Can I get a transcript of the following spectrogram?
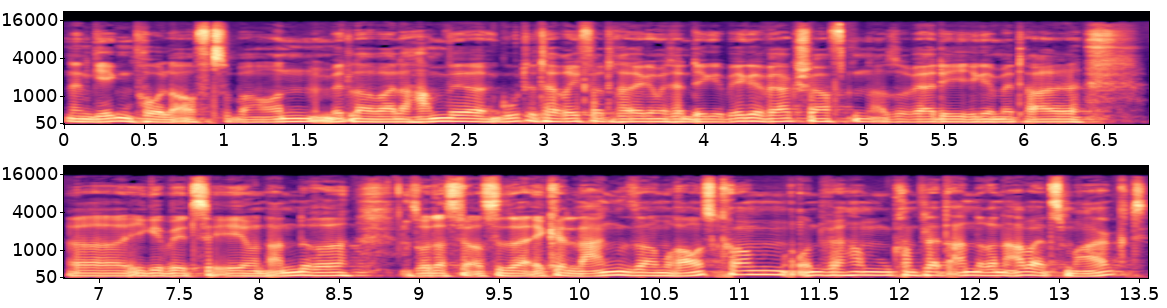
einen Gegenpol aufzubauen. Mittlerweile haben wir gute Tarifverträge mit den DGB-Gewerkschaften, also Verdi, IG Metall, äh, IGBCE und andere, so dass wir aus dieser Ecke lang langsam rauskommen und wir haben einen komplett anderen Arbeitsmarkt,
